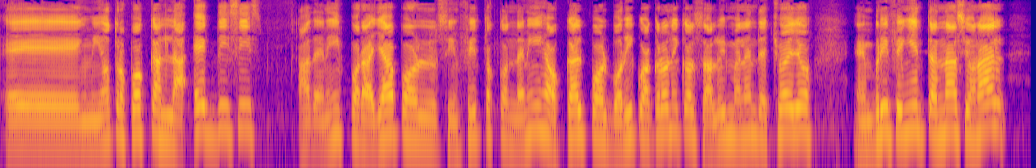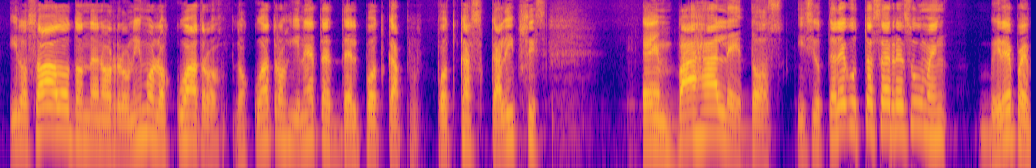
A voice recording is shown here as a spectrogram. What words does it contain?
en mi otro podcast, La Ecdisis. A Denis por allá por Sin Filtros con Denis. A Oscar por Boricua Chronicles. A Luis Meléndez Chuello en Briefing Internacional. Y los sábados donde nos reunimos los cuatro, los cuatro jinetes del podcast, podcast Calipsis en Bájale 2. Y si a usted le gustó ese resumen, mire, pues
